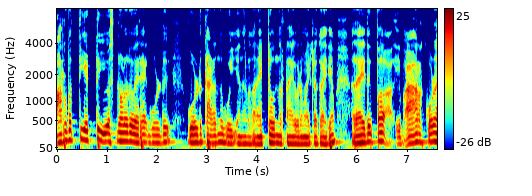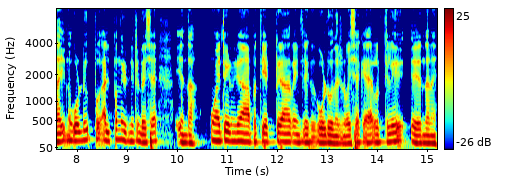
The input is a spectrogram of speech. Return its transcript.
അറുപത്തിയെട്ട് യു എസ് ഡോളർ വരെ ഗോൾഡ് ഗോൾഡ് കടന്നുപോയി എന്നുള്ളതാണ് ഏറ്റവും നിർണായകപരമായിട്ടുള്ള കാര്യം. അതായത് ഇപ്പോൾ ആ റെക്കോർഡ് ആയിരുന്ന ഗോൾഡ് ഇപ്പോൾ അല്പം ഇടിഞ്ഞിട്ടുണ്ട്. പക്ഷേ എന്താ മൂവായിരത്തി ഒരുന്നൂറ്റി നാൽപ്പത്തി എട്ട് ആ റേഞ്ചിലേക്ക് ഗോൾഡ് വന്നിട്ടുണ്ട്. പക്ഷേ കേരളത്തിൽ എന്താണ്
